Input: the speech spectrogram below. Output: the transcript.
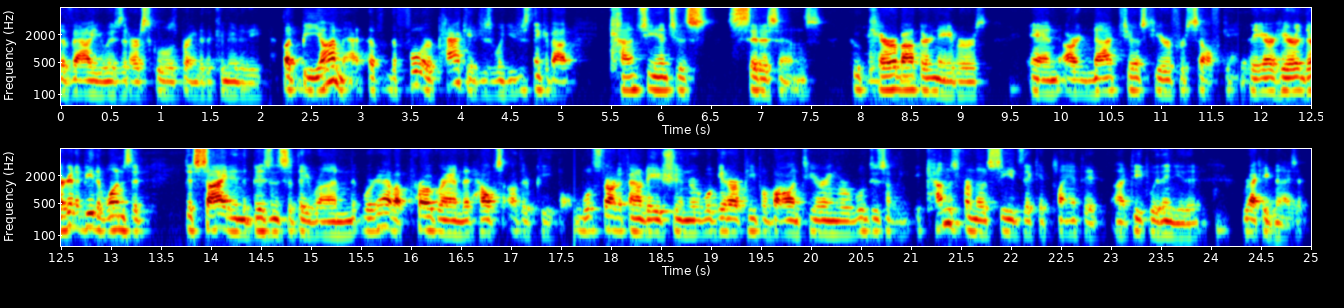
the value is that our schools bring to the community. But beyond that, the, the fuller package is when you just think about conscientious citizens who care about their neighbors and are not just here for self gain. They are here, they're going to be the ones that decide in the business that they run, we're going to have a program that helps other people. We'll start a foundation or we'll get our people volunteering or we'll do something. It comes from those seeds that get planted uh, deep within you that recognize it.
